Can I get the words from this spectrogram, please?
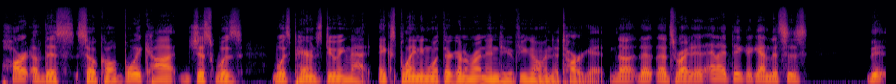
part of this so called boycott just was was parents doing that, explaining what they're going to run into if you go into Target. No, that, that's right. And I think again, this is the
